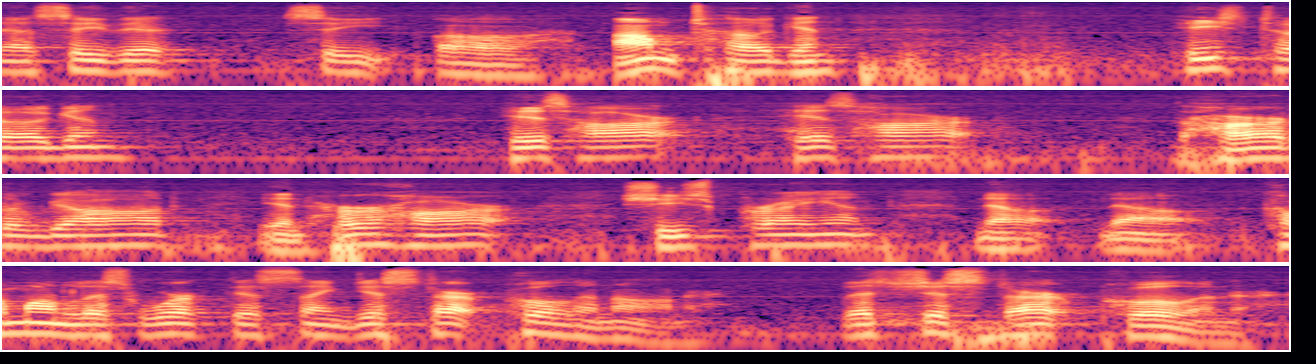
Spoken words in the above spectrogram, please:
Now see there. See, uh, I'm tugging. He's tugging. His heart, his heart, the heart of God in her heart. She's praying. Now, now, come on. Let's work this thing. Just start pulling on her. Let's just start pulling her.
